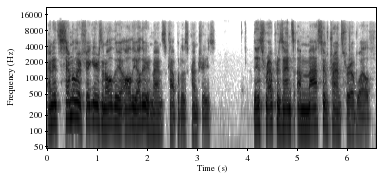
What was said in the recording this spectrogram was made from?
And it's similar figures in all the, all the other advanced capitalist countries. This represents a massive transfer of wealth.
